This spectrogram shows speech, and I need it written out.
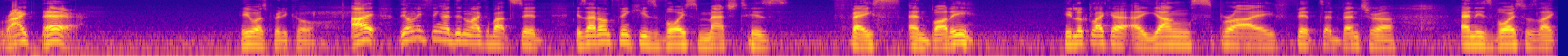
right there. He was pretty cool. I the only thing I didn't like about Cid is I don't think his voice matched his face and body. He looked like a, a young, spry, fit adventurer, and his voice was like,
